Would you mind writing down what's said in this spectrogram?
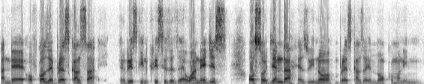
and uh, of course, breast cancer risk increases as uh, one ages. Also, gender, as we know, breast cancer is more common in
